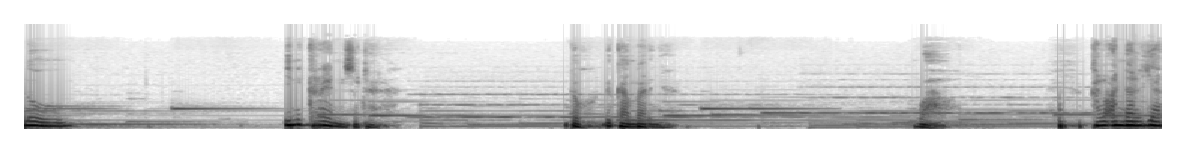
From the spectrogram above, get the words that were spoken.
Loh, ini keren saudara. Tuh, itu gambarnya. Kalau Anda lihat,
